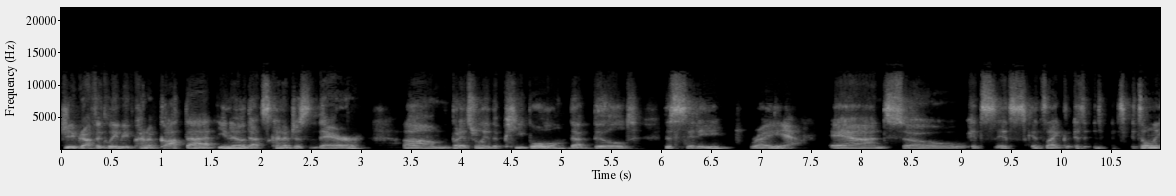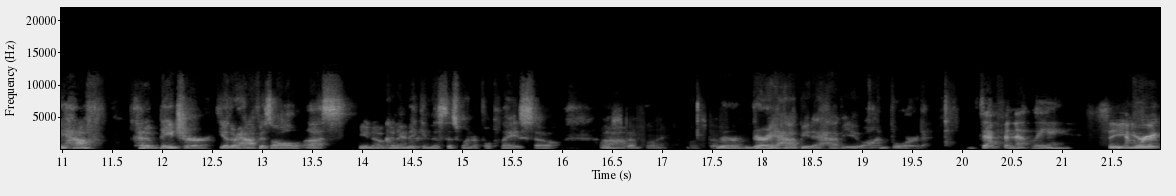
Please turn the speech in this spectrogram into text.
Geographically we've kind of got that you know that's kind of just there um, but it's really the people that build the city right? Yeah. And so it's it's it's like it's, it's, it's only half kind of nature the other half is all us you know kind yeah. of making this this wonderful place so most, um, definitely. most definitely we're very happy to have you on board definitely See, and you're a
